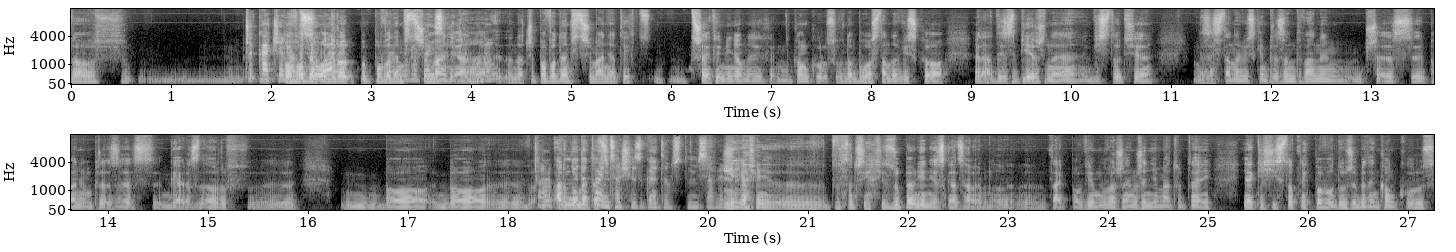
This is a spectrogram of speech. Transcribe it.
no, Czekacie powodem na odro, powodem wstrzymania, znaczy powodem wstrzymania tych trzech wymienionych konkursów no było stanowisko Rady zbieżne w istocie ze stanowiskiem prezentowanym przez panią prezes Gersdorf bo... bo e, Ale pan nie do końca się zgadzał z tym zawieszeniem. Nie, ja się, nie, to znaczy ja się zupełnie nie zgadzałem, no, tak powiem. Uważałem, że nie ma tutaj jakichś istotnych powodów, żeby ten konkurs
